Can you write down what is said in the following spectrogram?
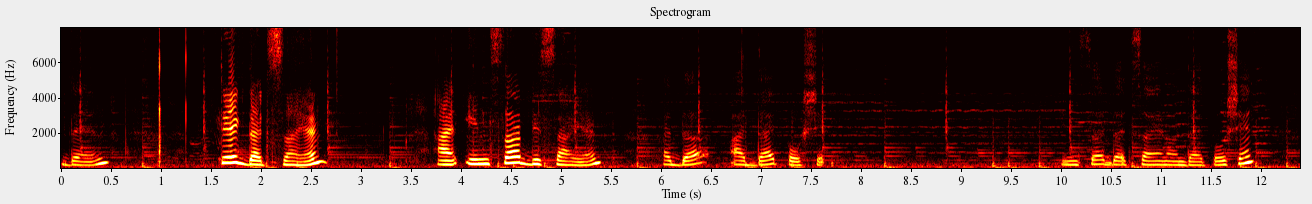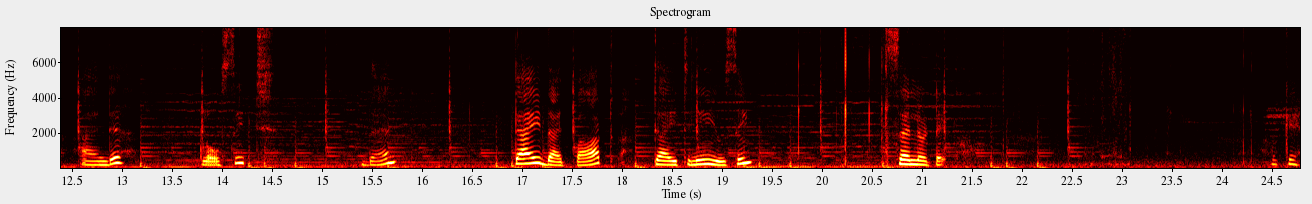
Then take that cyan and insert this iron at the at that portion insert that cyan on that portion and close it then tie that part tightly using cello tape okay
